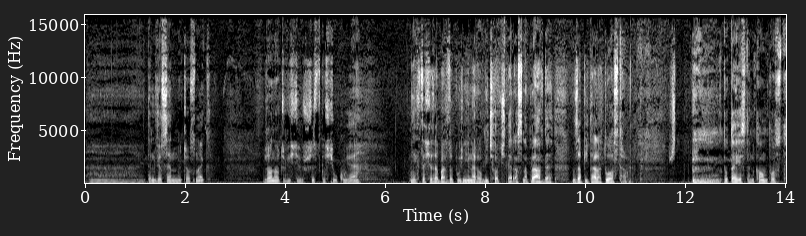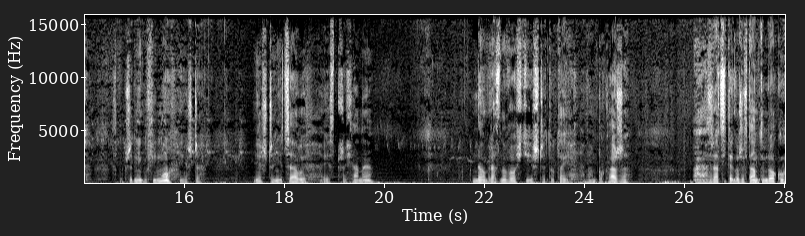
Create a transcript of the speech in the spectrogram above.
E, ten wiosenny czosnek. Żona oczywiście już wszystko ściółkuje. Nie chce się za bardzo później narobić, choć teraz naprawdę zapitala tu ostro. Tutaj jest ten kompost z poprzedniego filmu. Jeszcze jeszcze niecały jest przesiany. Dobra, z nowości jeszcze tutaj Wam pokażę. Z racji tego, że w tamtym roku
